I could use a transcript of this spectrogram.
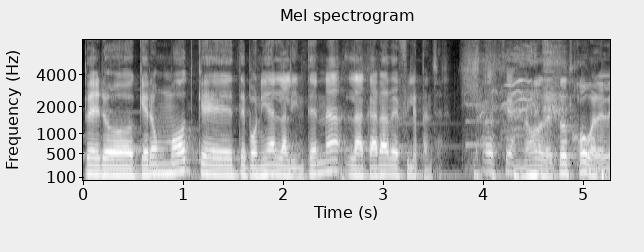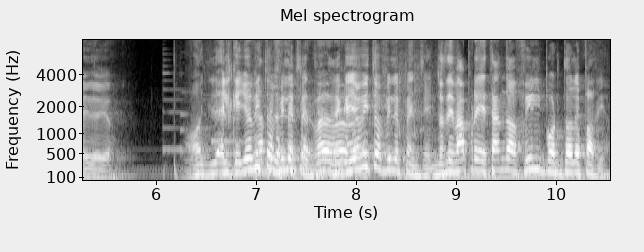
Pero que era un mod que te ponía en la linterna la cara de Phil Spencer. Hostia. No, de Todd Howard he leído yo. No, el que yo he visto Ah, es Phil Spencer. Spencer. Vale, el que yo he visto es Phil Spencer. Entonces vas proyectando a Phil por todo el espacio.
